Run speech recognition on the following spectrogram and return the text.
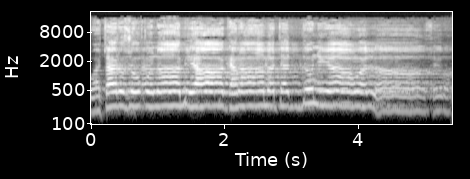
وترزقنا بها كرامة الدنيا والآخرة.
